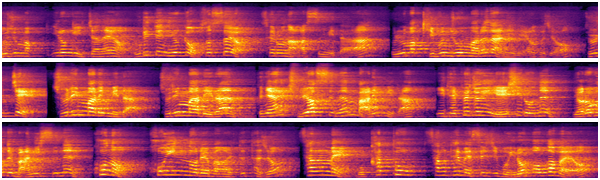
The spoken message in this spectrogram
요즘 막 이런 게 있잖아요. 우리 때는 이런 게 없었어요. 새로 나왔습니다. 물론 막 기분 좋은 말은 아니네요. 그죠? 둘째, 줄임말입니다. 줄임말이란 그냥 줄여 쓰는 말입니다. 이 대표적인 예시로는 여러분들 많이 쓰는 코너, 코인 노래방을 뜻하죠. 상매, 뭐 카톡 상태 메시지 뭐 이런 건가 봐요.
